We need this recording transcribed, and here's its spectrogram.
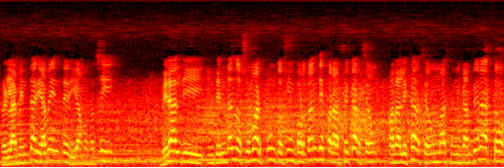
reglamentariamente, digamos así. Beraldi intentando sumar puntos importantes para, acercarse aún- para alejarse aún más en el campeonato.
